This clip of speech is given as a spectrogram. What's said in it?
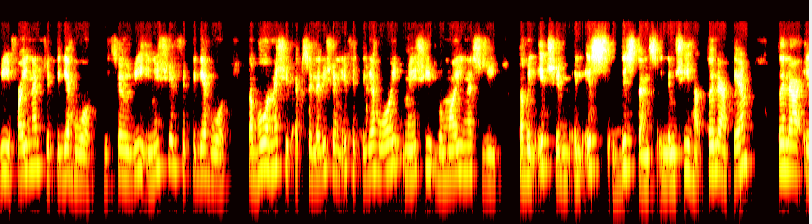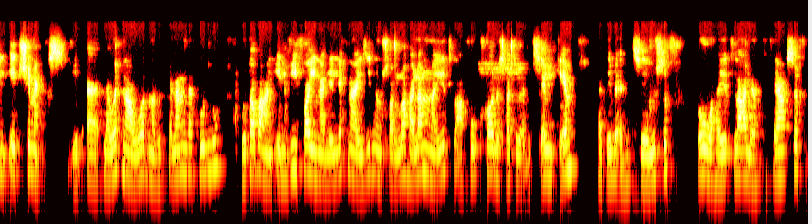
V final في اتجاه Y بتساوي V initial في اتجاه Y طب هو ماشي ب acceleration إيه في اتجاه Y ماشي ب minus G طب ال H ال S ال distance اللي مشيها طلع كام؟ طلع ال H max يبقى لو إحنا عوضنا بالكلام ده كله وطبعا ال V final اللي إحنا عايزين نوصل لها لما يطلع فوق خالص هتبقى بتساوي كام؟ هتبقى بتساوي صفر. هو هيطلع لارتفاع صفر.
